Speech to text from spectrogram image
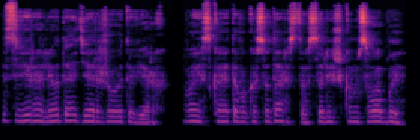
Зверолюды одерживают верх. Войска этого государства слишком слабы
